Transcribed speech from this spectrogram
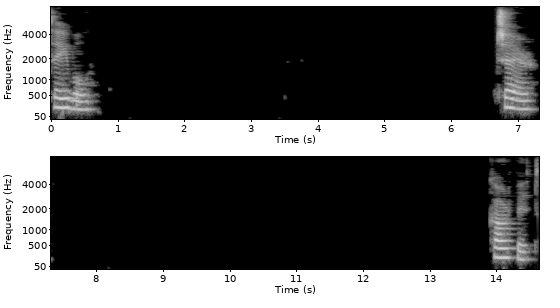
Table chair. Carpet.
